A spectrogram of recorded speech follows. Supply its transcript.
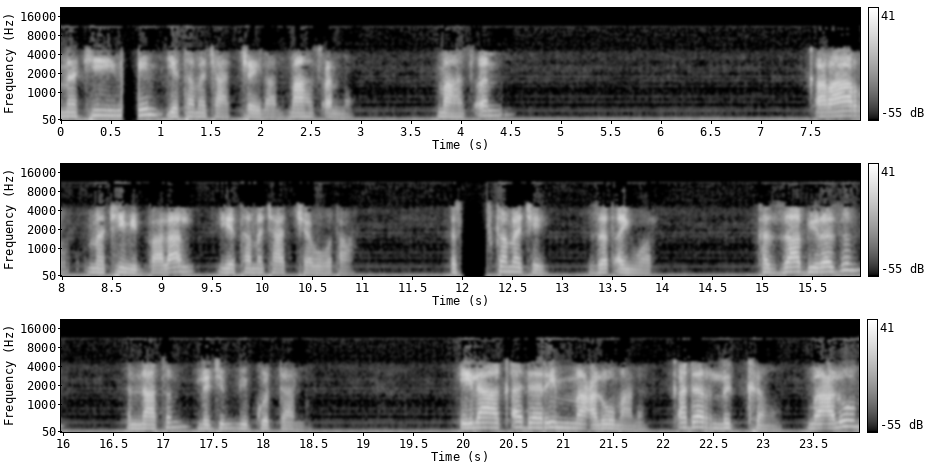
መኪኒን የተመቻቸ ይላል። ማህፀን ነው። ማህፀን ቀራር መኪን ይባላል። የተመቻቸ ቦታ እስከ መቼ? ዘጠኝ ወር። ከዛ ቢረዝም እናትም ልጅም ይጎዳሉ። ኢላ ቀደሪም ማዕሉም አለ። ቀደር ልክ ነው። ማዕሉም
